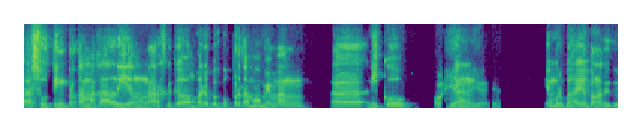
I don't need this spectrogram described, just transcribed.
uh, syuting pertama kali yang mengarah ke gawang pada babak pertama memang uh, Nico. Oh iya yang, iya iya. Yang berbahaya banget itu.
